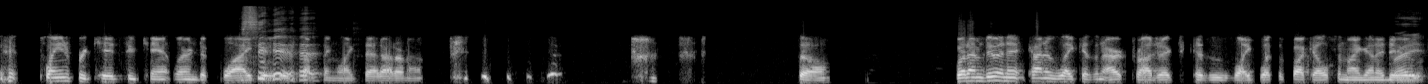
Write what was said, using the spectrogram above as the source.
plane for kids who can't learn to fly good or something like that. I don't know. so, but I'm doing it kind of like as an art project because it was like, what the fuck else am I gonna do? right.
